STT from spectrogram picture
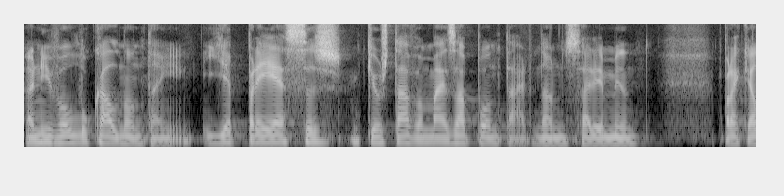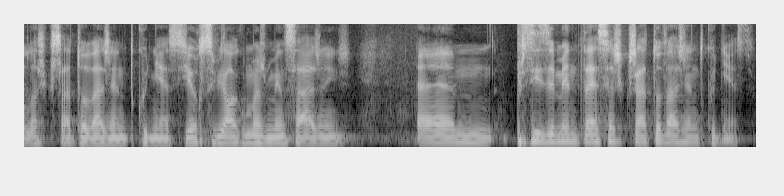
a nível local não têm. E é para essas que eu estava mais a apontar, não necessariamente para aquelas que já toda a gente conhece. E eu recebi algumas mensagens um, precisamente dessas que já toda a gente conhece.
